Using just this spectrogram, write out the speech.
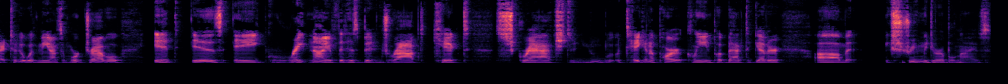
I took it with me on some work travel. It is a great knife that has been dropped, kicked, scratched, taken apart, clean, put back together. Um, extremely durable knives.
